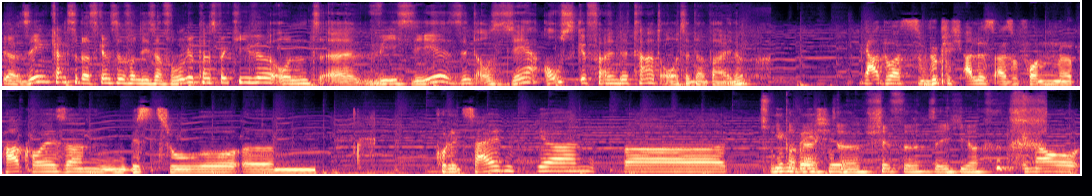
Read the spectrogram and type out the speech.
Ja, sehen kannst du das Ganze von dieser Vogelperspektive und äh, wie ich sehe, sind auch sehr ausgefallene Tatorte dabei, ne? Ja, du hast wirklich alles, also von äh, Parkhäusern bis zu ähm, Polizeirevieren, über Irgendwelche- Schiffe sehe ich hier. genau,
